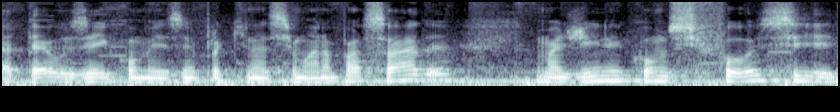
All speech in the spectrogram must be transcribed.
até usei como exemplo aqui na semana passada, imagine como se fosse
